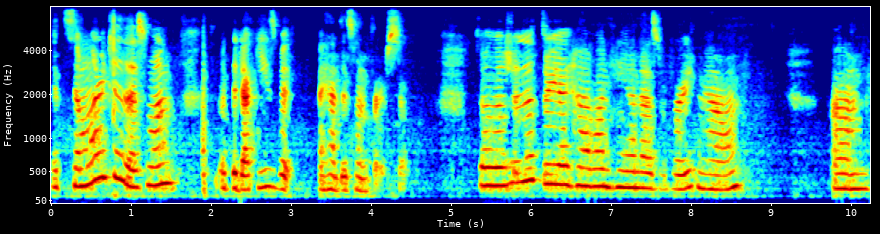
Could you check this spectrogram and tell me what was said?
It's similar to this one with the duckies, but I had this one first, so. So those are the three I have on hand as of right now. Um,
